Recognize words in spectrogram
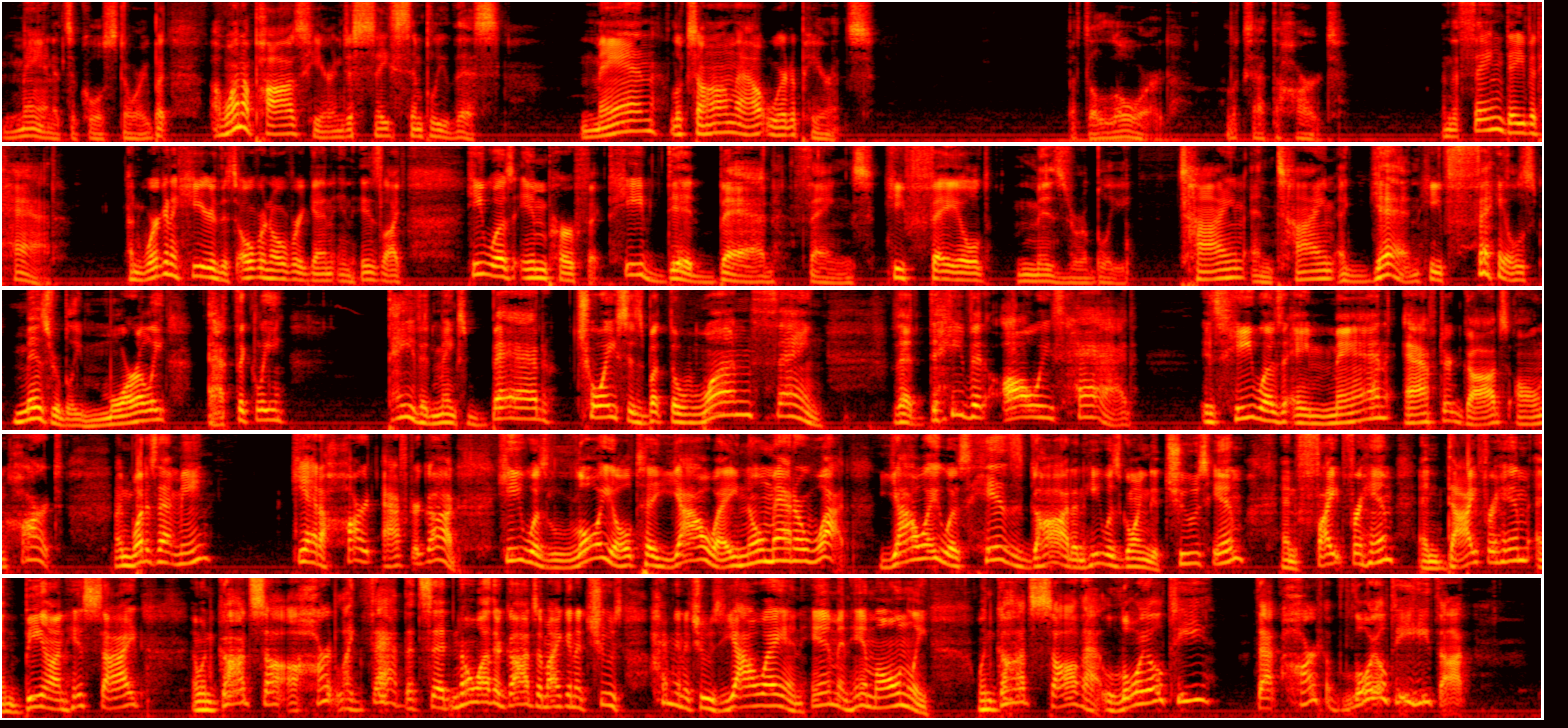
Man, it's a cool story. But I want to pause here and just say simply this Man looks on the outward appearance, but the Lord looks at the heart. And the thing David had, and we're going to hear this over and over again in his life he was imperfect. He did bad things. He failed miserably. Time and time again, he fails miserably, morally, ethically. David makes bad choices, but the one thing that David always had is he was a man after God's own heart. And what does that mean? He had a heart after God. He was loyal to Yahweh no matter what. Yahweh was his God and he was going to choose him and fight for him and die for him and be on his side. And when God saw a heart like that, that said, no other gods am I going to choose. I'm going to choose Yahweh and him and him only. When God saw that loyalty, that heart of loyalty, he thought,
